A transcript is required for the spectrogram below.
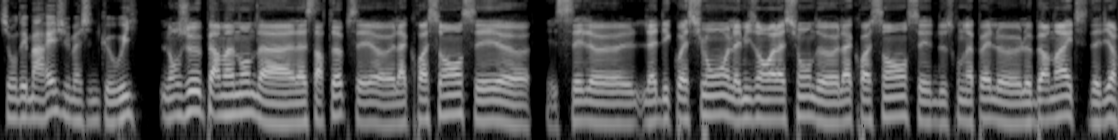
qui ont démarré? J'imagine que oui. L'enjeu permanent de la, la startup, c'est euh, la croissance et euh, c'est l'adéquation, la mise en relation de la croissance et de ce qu'on appelle euh, le burn rate, c'est-à-dire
